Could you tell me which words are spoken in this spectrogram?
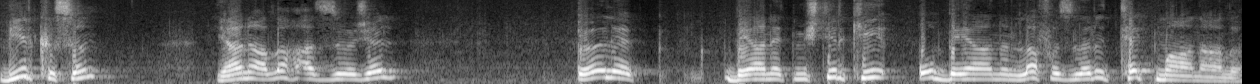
Bir kısım yani Allah Azze ve Celle öyle beyan etmiştir ki o beyanın lafızları tek manalı.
